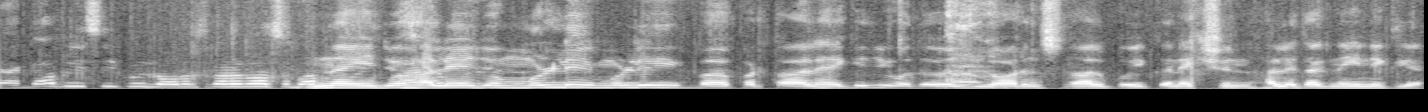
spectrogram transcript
ਹੈਗਾ ਵੀ ਸੀ ਕੋਈ ਲਾਰੈਂਸ ਨਾਲ ਸੰਬੰਧ? ਨਹੀਂ ਜੋ ਹਲੇ ਜੋ ਮੁਰਲੀ ਮੁਰਲੀ ਪੜਤਾਲ ਹੈਗੀ ਜੀ ਉਹਦੇ ਵਿੱਚ ਲਾਰੈਂਸ ਨਾਲ ਕੋਈ ਕਨੈਕਸ਼ਨ ਹਲੇ ਤੱਕ ਨਹੀਂ ਨਿਕਲਿਆ।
